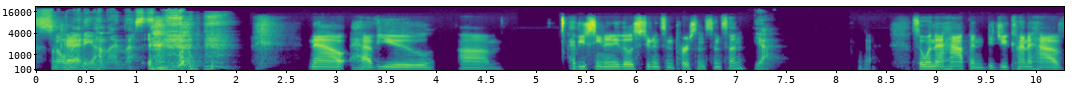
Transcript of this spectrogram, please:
so many online lessons. now, have you um, have you seen any of those students in person since then? Yeah. Okay. So when that happened, did you kind of have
